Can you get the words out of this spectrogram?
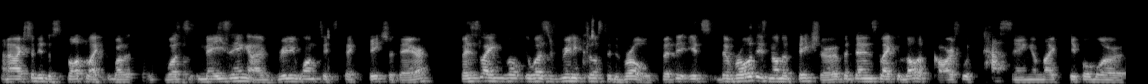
and I actually the spot like was was amazing. I really wanted to take a picture there, but it's like well, it was really close to the road. But it's the road is not a picture, but then it's like a lot of cars were passing, and like people were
